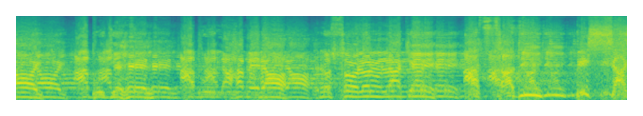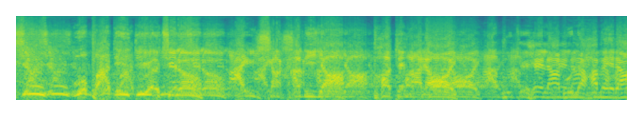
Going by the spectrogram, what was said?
নয়, আবু জেহেল, আবু লাহাবেরা রসুল্লাহকে আসাদি, বিশ্বাসী উপাধি দিয়েছিল। আইসা খাদিজা ফাতেমা নয়, আবু জেহেল, আবু লাহাবেরা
